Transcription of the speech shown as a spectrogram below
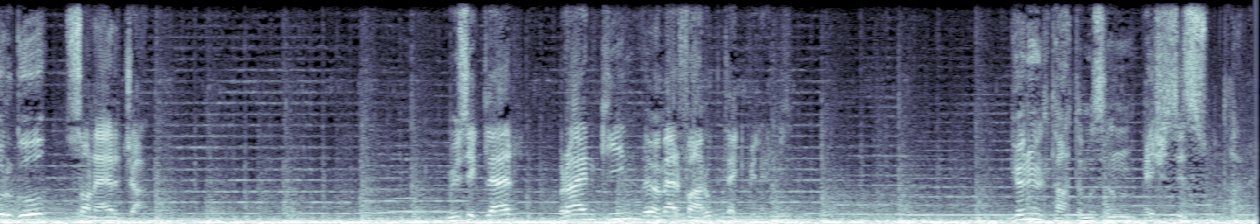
Kurgu Soner Can. Müzikler Brian Keane ve Ömer Faruk Tekbilek. Gönül tahtımızın eşsiz sultanı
